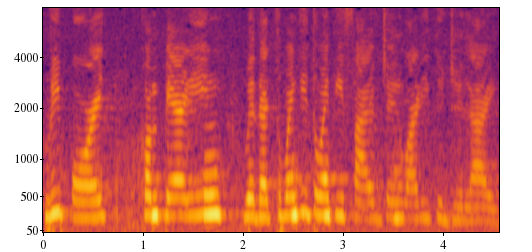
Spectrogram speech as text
report comparing with the 2025 January to July.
